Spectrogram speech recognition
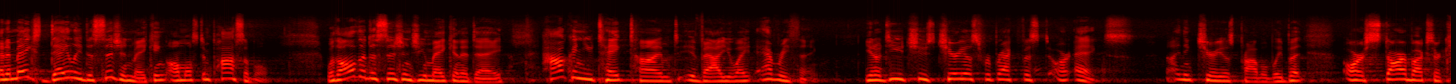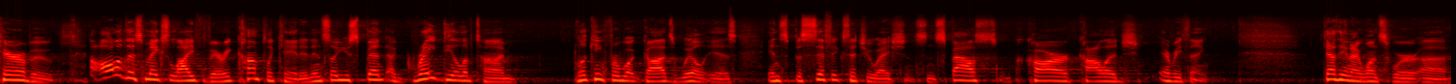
And it makes daily decision making almost impossible. With all the decisions you make in a day, how can you take time to evaluate everything? You know, do you choose Cheerios for breakfast or eggs? I think Cheerios probably, but or Starbucks or Caribou. All of this makes life very complicated, and so you spend a great deal of time looking for what God's will is in specific situations, in spouse, car, college, everything. Kathy and I once were uh,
